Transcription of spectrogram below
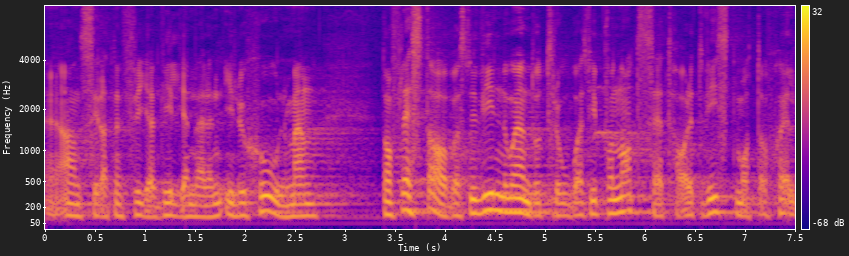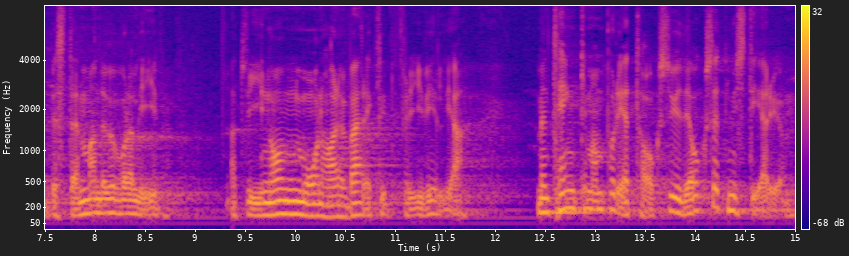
eh, anser att den fria viljan är en illusion, men de flesta av oss vi vill nog ändå tro att vi på något sätt har ett visst mått av självbestämmande över våra liv. Att vi i någon mån har en verkligt fri vilja. Men tänker man på det ett tag så är det också ett mysterium.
